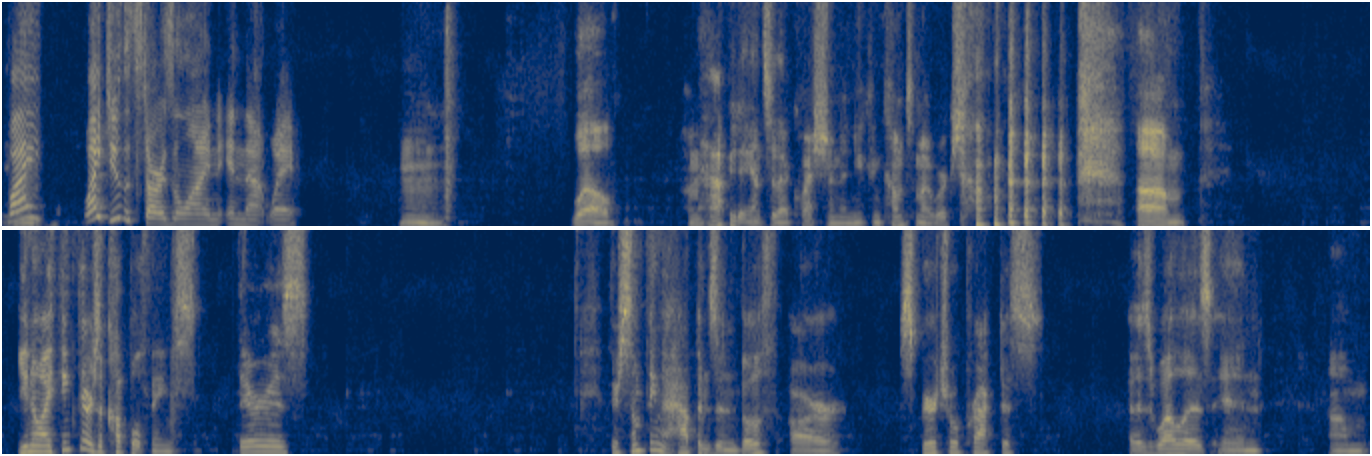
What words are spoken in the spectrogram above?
why mm. why do the stars align in that way? Mm. Well, I'm happy to answer that question, and you can come to my workshop. um, you know, I think there's a couple things. There is there's something that happens in both our spiritual practice as well as in um,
